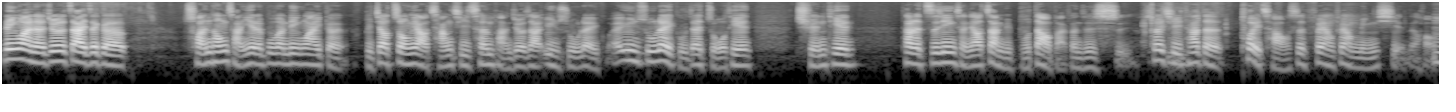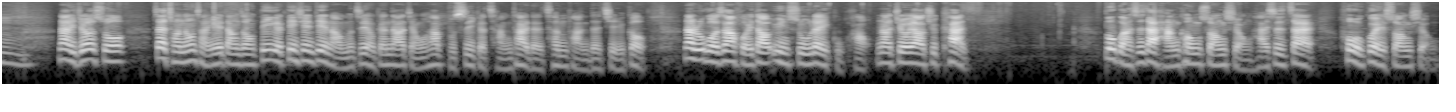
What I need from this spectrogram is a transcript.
另外呢，就是在这个传统产业的部分，另外一个比较重要长期撑盘就是在运输类股，哎，运输类股在昨天全天它的资金成交占比不到百分之十，所以其实它的退潮是非常非常明显的哈，嗯，那也就是说。在传统产业当中，第一个电线电脑，我们之前有跟大家讲过，它不是一个常态的撑盘的结构。那如果是要回到运输类股，好，那就要去看，不管是在航空双雄，还是在货柜双雄，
